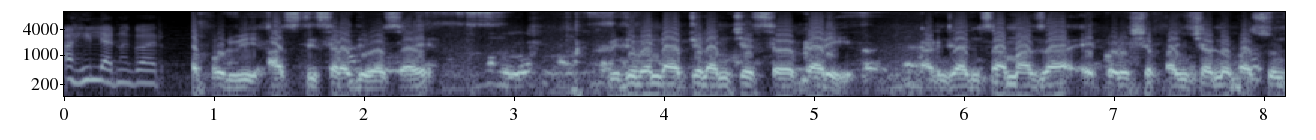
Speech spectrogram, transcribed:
Ahilyanagar. पूर्वी आज तिसरा दिवस आहे. विधिमंडळातील आमचे सहकारी आणि ज्यांचा माझा एकोणीसशे पंच्याण्णवपासून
